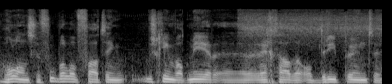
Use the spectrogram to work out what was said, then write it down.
Hollandse voetbalopvatting... misschien wat meer recht hadden op drie punten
